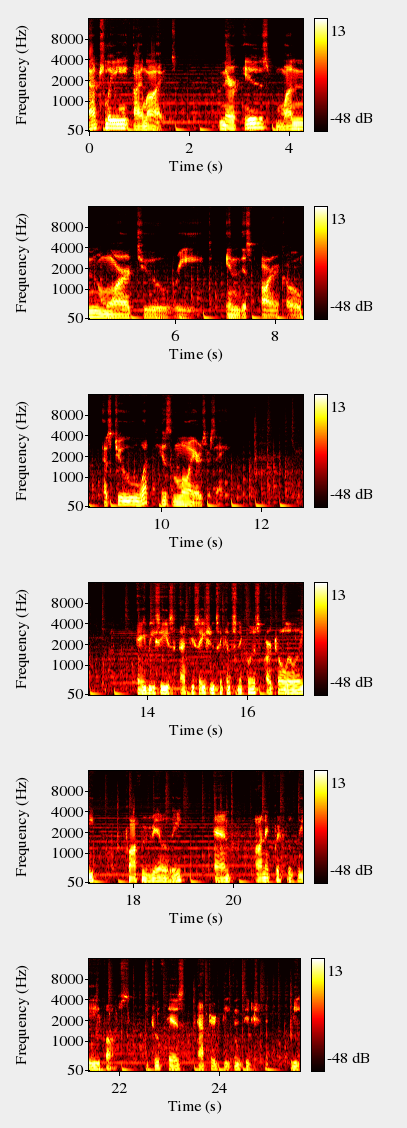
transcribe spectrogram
Actually, I lied. There is one more to read in this article as to what his lawyers are saying. ABC's accusations against Nicholas are totally, profitably, and unequivocally false. The truth is, after the indigenous, the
